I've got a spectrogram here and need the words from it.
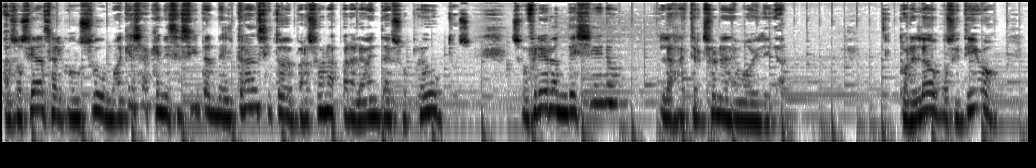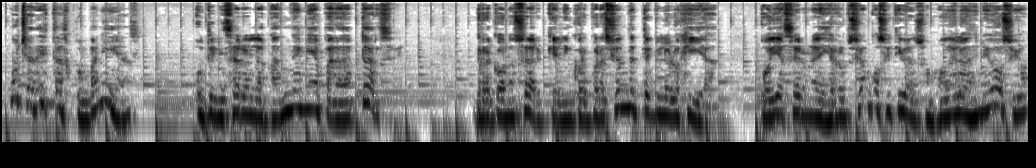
asociadas al consumo, aquellas que necesitan del tránsito de personas para la venta de sus productos, sufrieron de lleno las restricciones de movilidad. Por el lado positivo, muchas de estas compañías utilizaron la pandemia para adaptarse, reconocer que la incorporación de tecnología podía ser una disrupción positiva en sus modelos de negocio,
